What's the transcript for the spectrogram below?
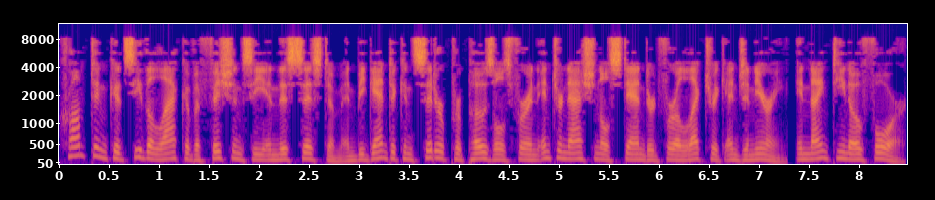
Crompton could see the lack of efficiency in this system and began to consider proposals for an international standard for electric engineering. In 1904,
